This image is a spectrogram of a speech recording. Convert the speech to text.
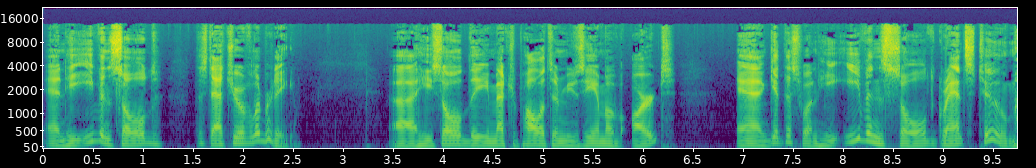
and he even sold the Statue of Liberty. Uh, he sold the Metropolitan Museum of Art, and get this one, he even sold Grant's tomb.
